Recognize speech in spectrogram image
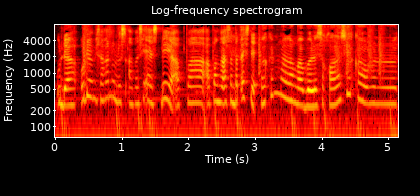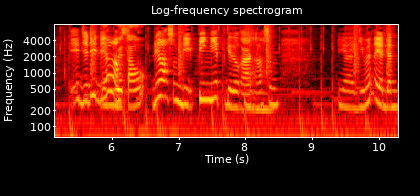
udah udah misalkan lulus apa sih SD ya apa apa nggak sempat SD bahkan malah nggak boleh sekolah sih kalau menurut Iya, jadi dia yang gue langsung tahu. dia langsung dipingit gitu kan Mm. langsung ya gimana ya? Dan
